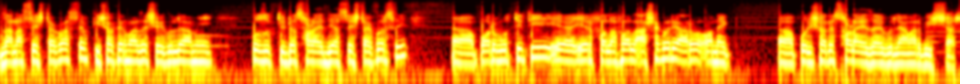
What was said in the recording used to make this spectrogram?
জানার চেষ্টা করছে। কৃষকের মাঝে সেগুলো আমি প্রযুক্তিটা ছড়াই দেওয়ার চেষ্টা করছি। পরবর্তীতে এর ফলাফল আশা করি আরও অনেক পরিসরে ছড়ায় যায় বলে আমার বিশ্বাস।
